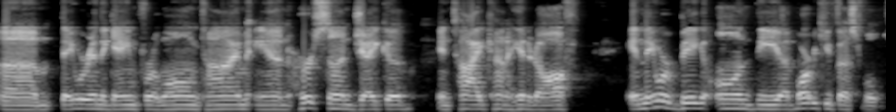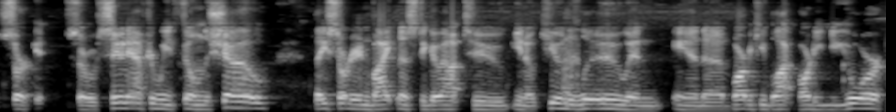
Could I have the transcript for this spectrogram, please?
Um, they were in the game for a long time, and her son Jacob and Ty kind of hit it off, and they were big on the uh, barbecue festival circuit. So soon after we filmed the show, they started inviting us to go out to you know Q in the Lou and and uh, barbecue block party in New York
